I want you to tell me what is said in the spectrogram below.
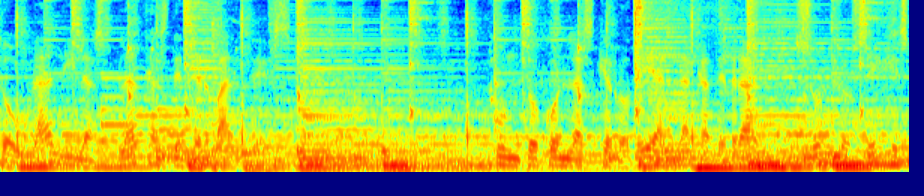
Toural y las plazas de Cervantes. Con las que rodean la catedral, son los ejes.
